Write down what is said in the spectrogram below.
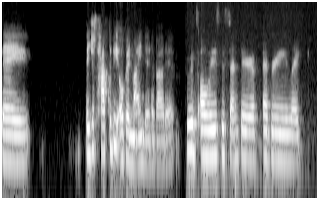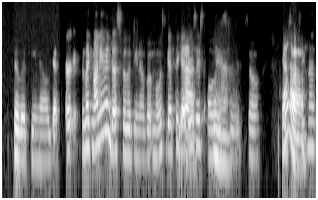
they they just have to be open minded about it. food's always the center of every like Filipino get or like not even just Filipino, but most get-togethers. There's always Yeah. food, so Yeah. that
